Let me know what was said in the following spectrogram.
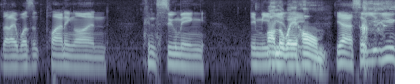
that I wasn't planning on consuming immediately on the way home. Yeah, so you, you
